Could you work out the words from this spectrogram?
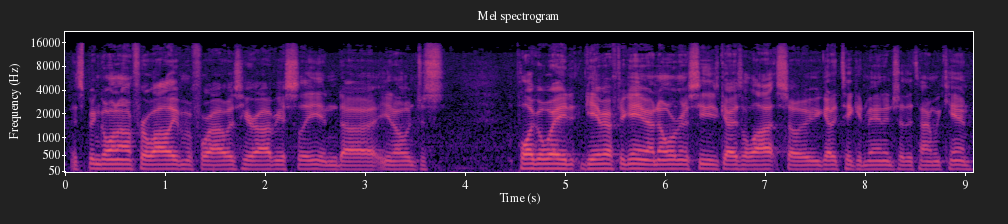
it's been going on for a while, even before I was here, obviously, and uh, you know, just plug away game after game. I know we're going to see these guys a lot, so you got to take advantage of the time we can.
